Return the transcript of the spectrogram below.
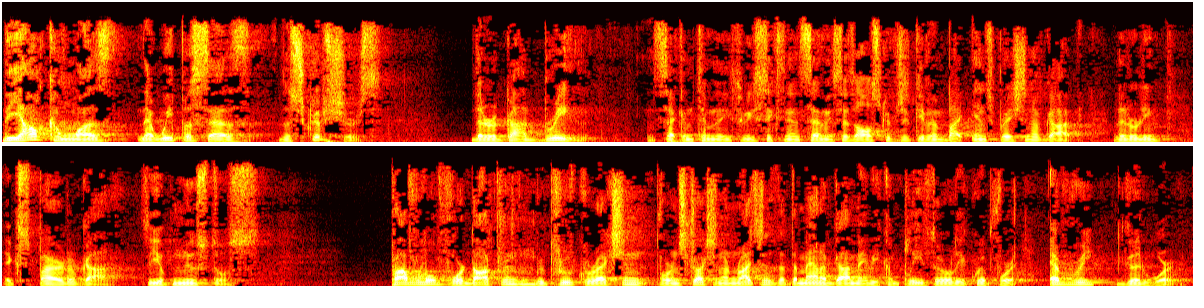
The outcome was that we possess the scriptures that are God breathed. In 2 Timothy 3 16 and 17 says, All scriptures given by inspiration of God, literally expired of God. Theopneustos. profitable for doctrine, reproof, correction, for instruction in righteousness, that the man of God may be complete, thoroughly equipped for every good work.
